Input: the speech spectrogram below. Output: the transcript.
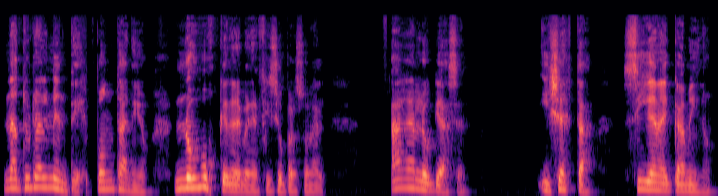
naturalmente, espontáneo, no busquen el beneficio personal, hagan lo que hacen. Y ya está, sigan el camino.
